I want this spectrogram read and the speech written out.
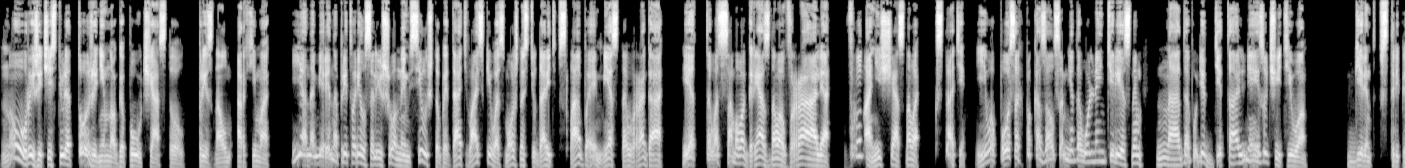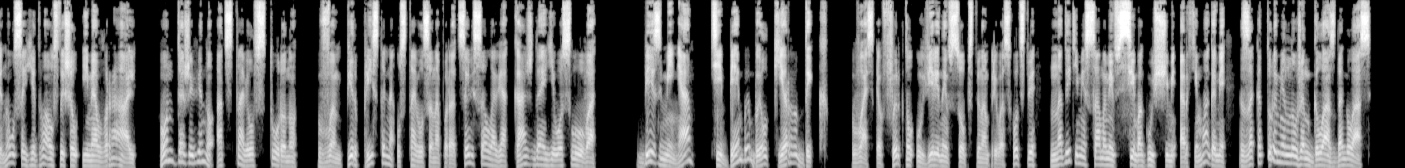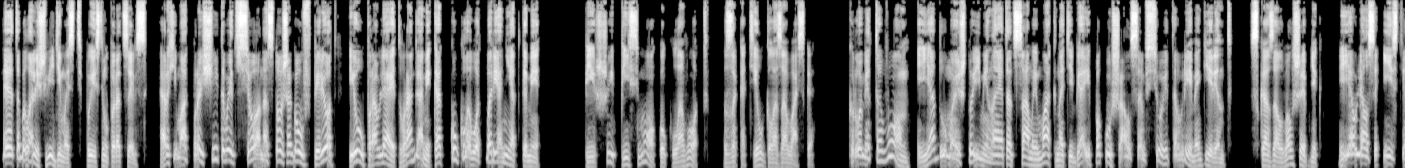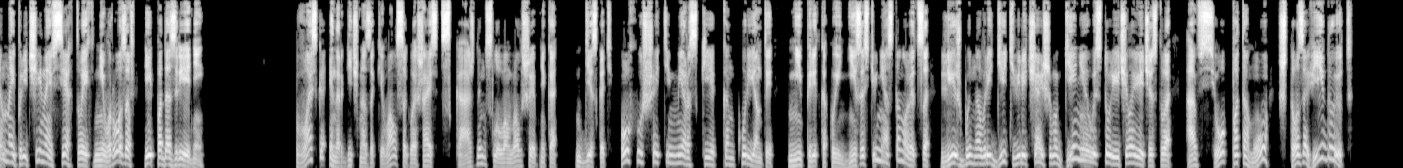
«Ну, рыжий чистюля тоже немного поучаствовал», – признал Архимаг. «Я намеренно притворился лишенным сил, чтобы дать Ваське возможность ударить в слабое место врага, этого самого грязного враля, вруна несчастного. Кстати, его посох показался мне довольно интересным, надо будет детальнее изучить его». Герент встрепенулся, едва услышал имя Врааль. Он даже вино отставил в сторону. Вампир пристально уставился на Парацельса, ловя каждое его слово. «Без меня тебе бы был кирдык». Васька фыркнул, уверенный в собственном превосходстве над этими самыми всемогущими архимагами, за которыми нужен глаз да глаз. «Это была лишь видимость», – пояснил Парацельс. «Архимаг просчитывает все на сто шагов вперед и управляет врагами, как кукловод марионетками». «Пиши письмо, кукловод», – закатил глаза Васька. Кроме того, я думаю, что именно этот самый маг на тебя и покушался все это время, Герент, сказал волшебник, и являлся истинной причиной всех твоих неврозов и подозрений. Васька энергично закивал, соглашаясь с каждым словом волшебника. Дескать, ох уж эти мерзкие конкуренты, ни перед какой низостью не остановятся, лишь бы навредить величайшему гению в истории человечества, а все потому, что завидуют.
